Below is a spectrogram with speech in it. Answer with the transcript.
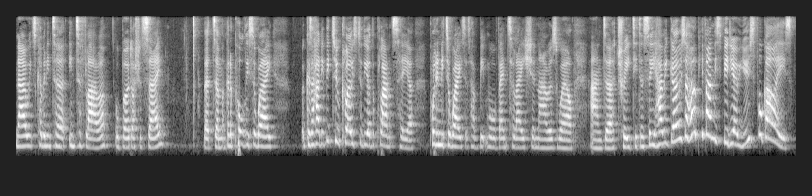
Now it's coming into, into flower, or bud I should say. But um, I'm going to pull this away because I had it a bit too close to the other plants here. Pulling it away so it's have a bit more ventilation now as well. And uh, treat it and see how it goes. I hope you found this video useful, guys.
